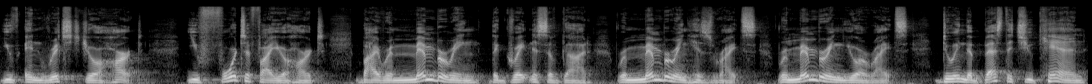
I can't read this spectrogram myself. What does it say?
you've enriched your heart you fortify your heart by remembering the greatness of God, remembering His rights, remembering your rights, doing the best that you can,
